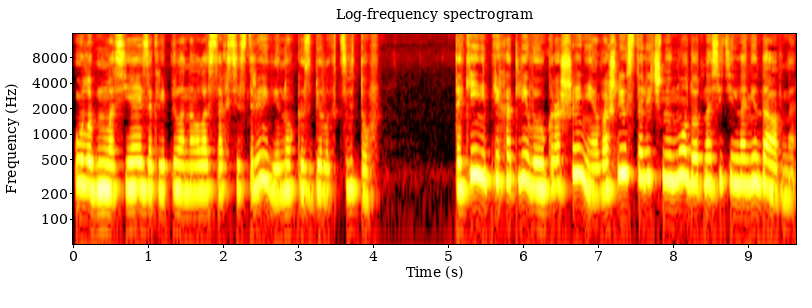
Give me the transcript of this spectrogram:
улыбнулась я и закрепила на волосах сестры венок из белых цветов. Такие неприхотливые украшения вошли в столичную моду относительно недавно,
